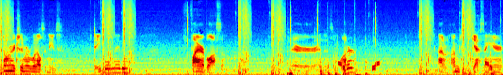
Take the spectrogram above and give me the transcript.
I don't actually remember what else it needs. Staple, maybe? Fire Blossom. There, and then some water? I don't know, I'm just guessing here.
